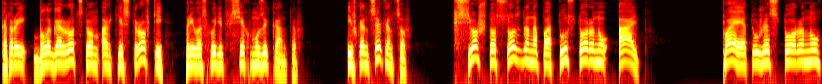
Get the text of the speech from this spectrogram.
который благородством оркестровки превосходит всех музыкантов. И в конце концов, все, что создано по ту сторону Альп, по эту же сторону,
